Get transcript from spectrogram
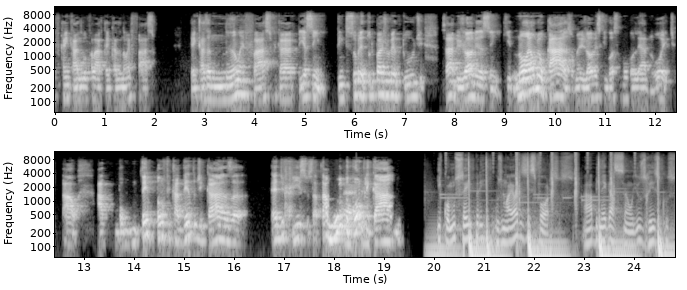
Ficar em casa, eu vou falar, ficar em casa não é fácil. Ficar em casa não é fácil. Ficar... E assim, sobretudo para a juventude, sabe? Jovens assim, que não é o meu caso, mas jovens que gostam de rolê à noite e tal. Um tempão ficar dentro de casa é difícil, sabe? Tá muito é. complicado. E como sempre, os maiores esforços, a abnegação e os riscos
